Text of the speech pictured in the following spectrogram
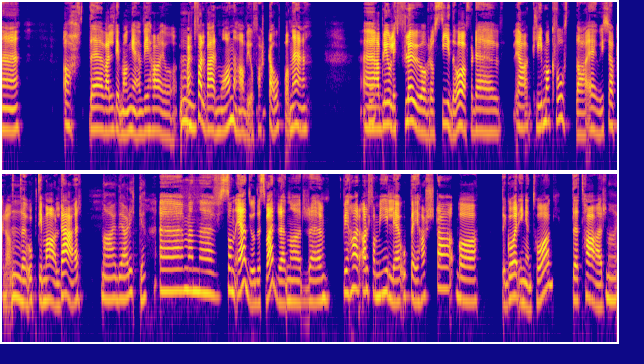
eh, åh, det er veldig mange. Vi har jo, i Mm. hvert fall hver måned har vi jo farta opp og ned. Eh, Jeg blir jo litt flau over å si det òg, for det, ja, klimakvota er jo ikke akkurat Mm. optimal der. Nei, det er det ikke. Eh, men eh, sånn er det jo dessverre når eh, vi har all familie oppe i Harstad, Mm. og det går ingen tog. Det tar Nei.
